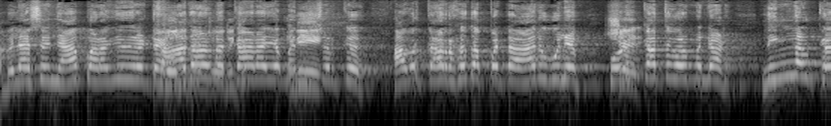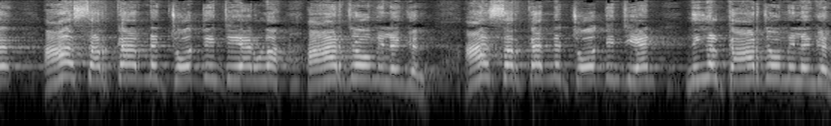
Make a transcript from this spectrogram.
അഭിലാഷ് ഞാൻ പറഞ്ഞു തരട്ടെ സാധാരണക്കാരായ മനുഷ്യർക്ക് അവർക്ക് അർഹതപ്പെട്ട ആനുകൂല്യം കൊടുക്കാത്ത ഗവൺമെന്റാണ്. നിങ്ങൾക്ക് ആ സർക്കാരിനെ ചോദ്യം ചെയ്യാനുള്ള ആർജവമില്ലെങ്കിൽ ആ സർക്കാരിനെ ചോദ്യം ചെയ്യാൻ നിങ്ങൾക്ക് ആർജവമില്ലെങ്കിൽ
